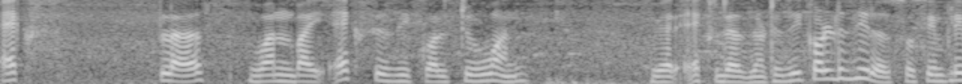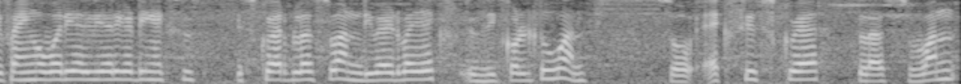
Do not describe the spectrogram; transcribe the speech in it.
x plus 1 by x is equal to 1 where x does not is equal to 0 so simplifying over here we are getting x square plus 1 divided by x is equal to 1 so x is square plus 1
